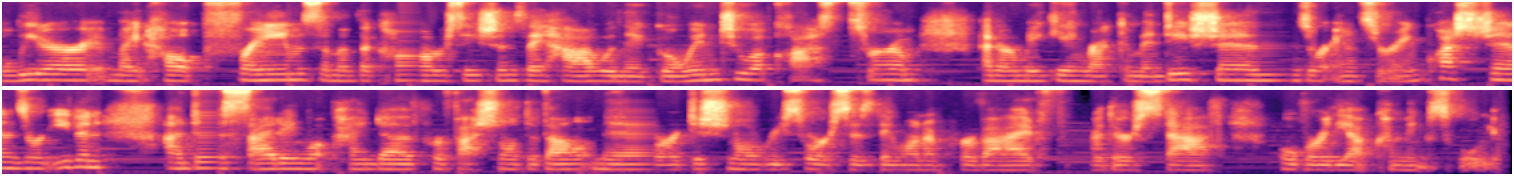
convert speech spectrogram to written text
leader, it might help frame some of the conversations they have when they go into a classroom and are making recommendations or answering questions or even uh, deciding what kind of professional development or additional resources they want to provide for their staff over the upcoming school year.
